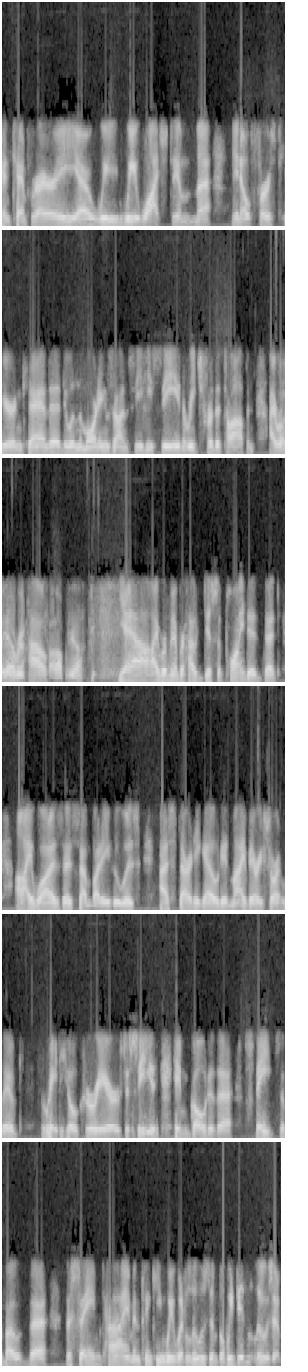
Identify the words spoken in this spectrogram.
contemporary. Uh, we we watched him, uh, you know, first here in Canada doing the mornings on CBC and Reach for the Top, and I remember oh, yeah, how top, yeah, yeah, I remember how disappointed that I was as somebody who was uh, starting out in my very short-lived radio career to see him go to the states about the the same time and thinking we would lose him, but we didn't lose him.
